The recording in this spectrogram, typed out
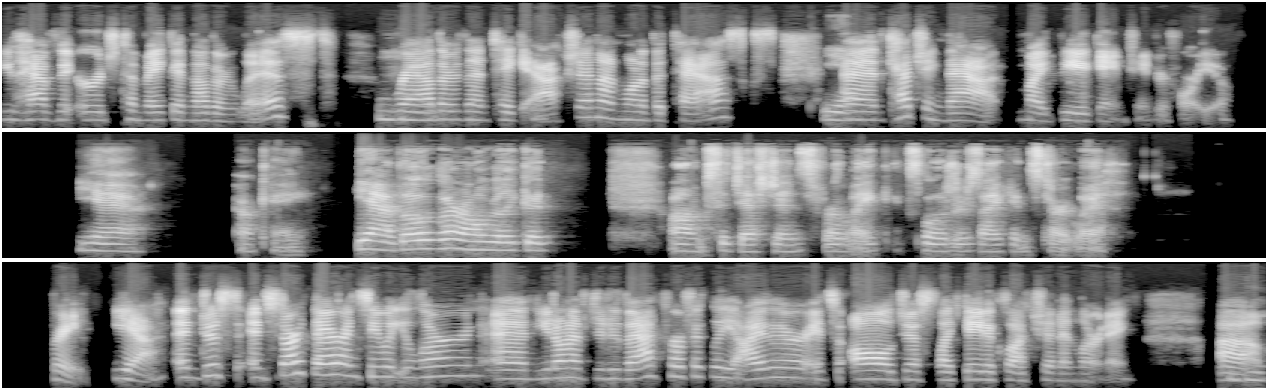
you have the urge to make another list. Mm-hmm. rather than take action on one of the tasks. Yeah. And catching that might be a game changer for you. Yeah. Okay. Yeah, those are all really good um, suggestions for like exposures I can start with. Great. Yeah. And just and start there and see what you learn. And you don't have to do that perfectly either. It's all just like data collection and learning. Mm-hmm. Um,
